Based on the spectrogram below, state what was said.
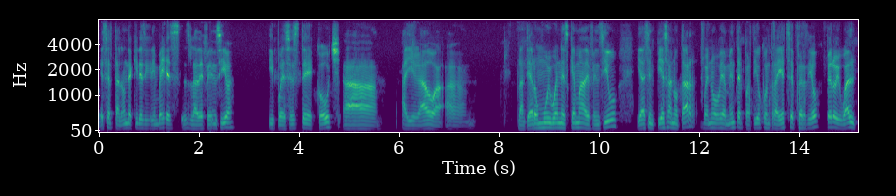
es el talón de Aquiles de Green Bay es, la defensiva y pues este coach ha, ha llegado a plantear un muy buen esquema defensivo, ya se empieza a notar, bueno, obviamente el partido contra Jets se perdió, pero igual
